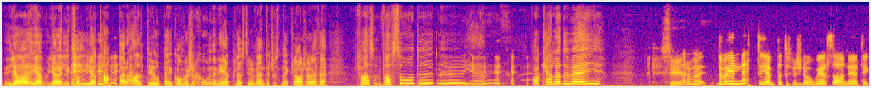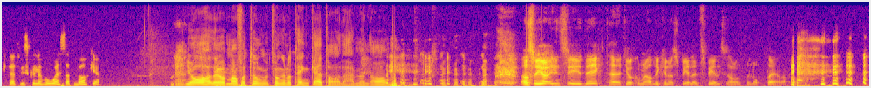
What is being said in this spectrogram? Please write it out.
Jag, jag, jag, är liksom, jag tappar alltihopa i konversationen helt plötsligt och väntar tills den är klar. Så jag säger, vad, vad sa du nu igen? Vad kallade du mig? Se, Ja, det, var, det var ju nätt och jämnt att du förstod vad jag sa när jag tyckte att vi skulle HS tillbaka. Ja, det var- man får tung, tvungen att tänka ett tag där. Men ja, alltså jag inser ju direkt här att jag kommer aldrig kunna spela ett spel tillsammans med Lotta i alla fall.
